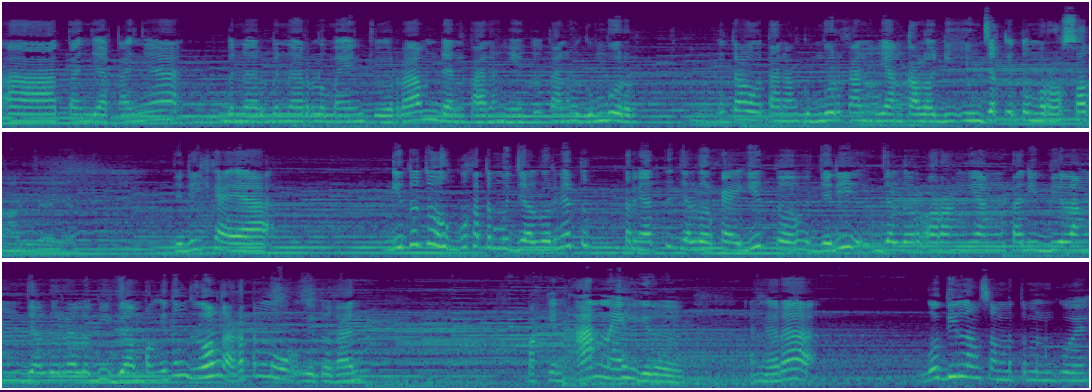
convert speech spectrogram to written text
uh, tanjakannya benar-benar lumayan curam dan tanahnya itu tanah gembur Lu tahu tanah gembur kan Ah. yang kalau diinjek itu merosot. Ah, iya, iya. jadi kayak gitu tuh gue ketemu jalurnya tuh ternyata jalur kayak gitu. Jadi jalur orang yang tadi bilang jalurnya lebih gampang itu gue nggak ketemu gitu kan. Makin aneh gitu. Akhirnya gue bilang sama temen gue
